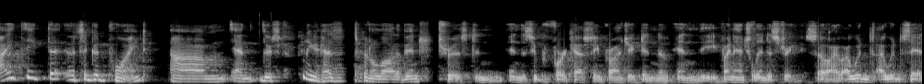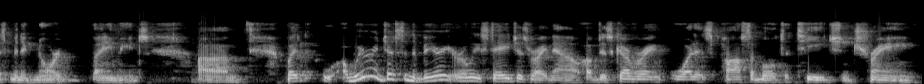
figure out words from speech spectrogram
I think that that's a good point. Um, and there certainly has been a lot of interest in, in the super forecasting project in the in the financial industry. So I, I wouldn't I wouldn't say it's been ignored by any means. Um, but we're just in the very early stages right now of discovering what it's possible to teach and train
